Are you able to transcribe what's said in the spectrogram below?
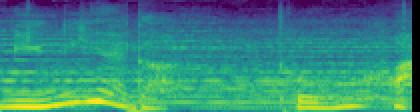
明夜的童话。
